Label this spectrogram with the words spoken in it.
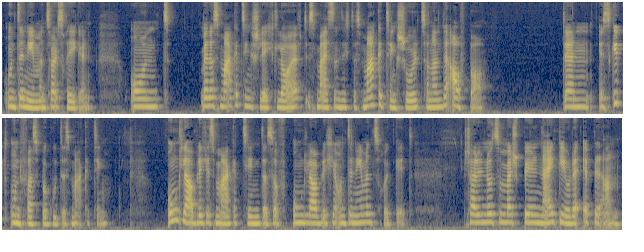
Unternehmen soll es regeln. Und wenn das Marketing schlecht läuft, ist meistens nicht das Marketing schuld, sondern der Aufbau. Denn es gibt unfassbar gutes Marketing. Unglaubliches Marketing, das auf unglaubliche Unternehmen zurückgeht. Schau dir nur zum Beispiel Nike oder Apple an.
